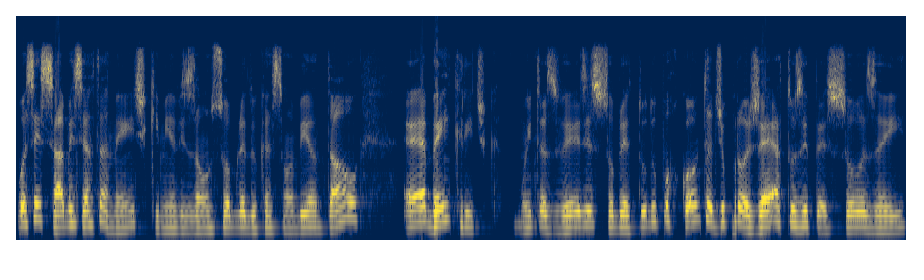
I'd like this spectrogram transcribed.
Vocês sabem certamente que minha visão sobre educação ambiental é bem crítica, muitas vezes, sobretudo por conta de projetos e pessoas aí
